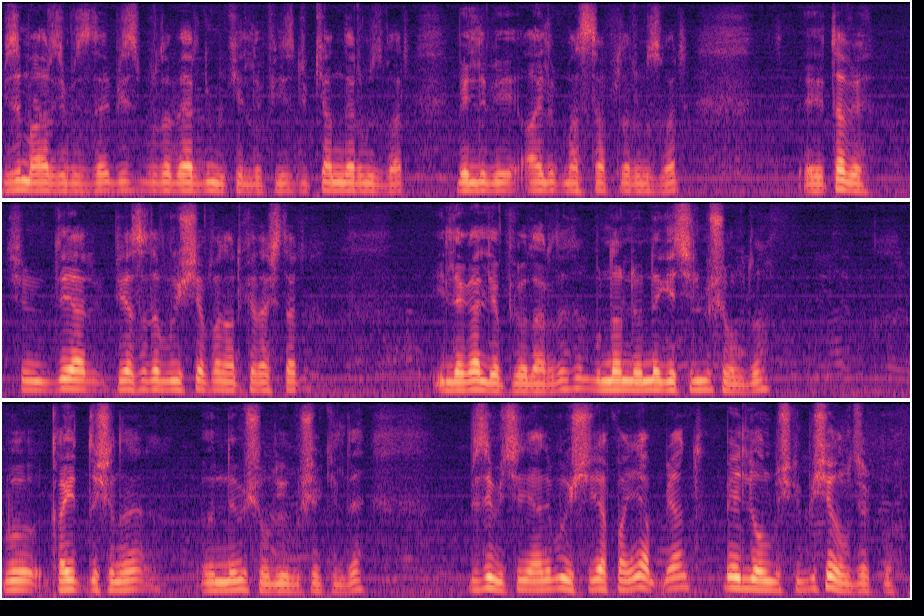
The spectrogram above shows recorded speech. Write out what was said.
bizim haricimizde biz burada vergi mükellefiyiz, dükkanlarımız var, belli bir aylık masraflarımız var. E, tabii şimdi diğer piyasada bu iş yapan arkadaşlar illegal yapıyorlardı. Bunların önüne geçilmiş oldu. Bu kayıt dışını önlemiş oluyor bu şekilde. Bizim için yani bu işi yapan yapmayan belli olmuş gibi bir şey olacak bu.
